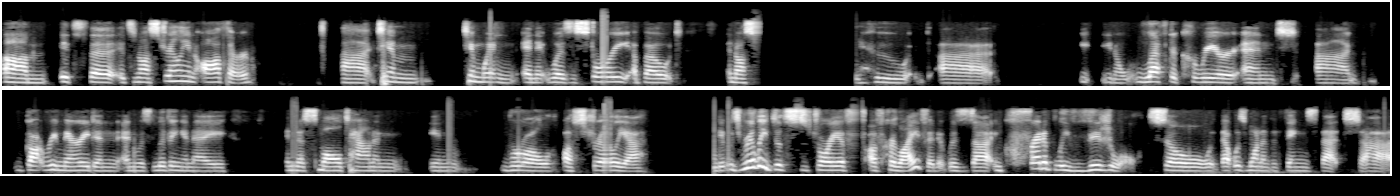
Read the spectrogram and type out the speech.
um, it's the it's an Australian author, uh, Tim Tim Winton, and it was a story about an Australian who uh, you know left a career and uh, got remarried and, and was living in a in a small town in in rural Australia. It was really just the story of, of her life, and it was uh, incredibly visual. So that was one of the things that uh,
